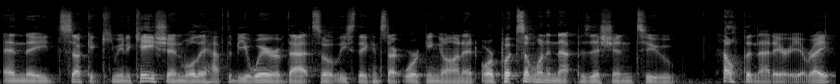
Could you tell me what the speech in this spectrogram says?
and they suck at communication, well, they have to be aware of that, so at least they can start working on it, or put someone in that position to help in that area, right?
